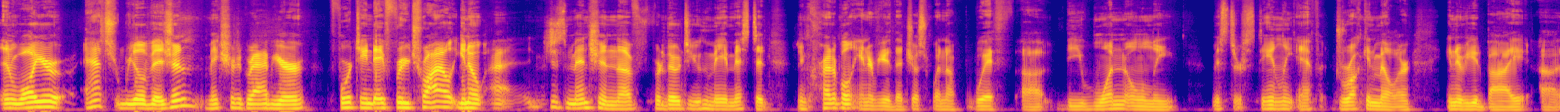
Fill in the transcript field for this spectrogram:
and while you're at Real Vision, make sure to grab your 14 day free trial. You know, uh, just mention uh, for those of you who may have missed it, an incredible interview that just went up with uh, the one and only Mr. Stanley F. Druckenmiller, interviewed by uh,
